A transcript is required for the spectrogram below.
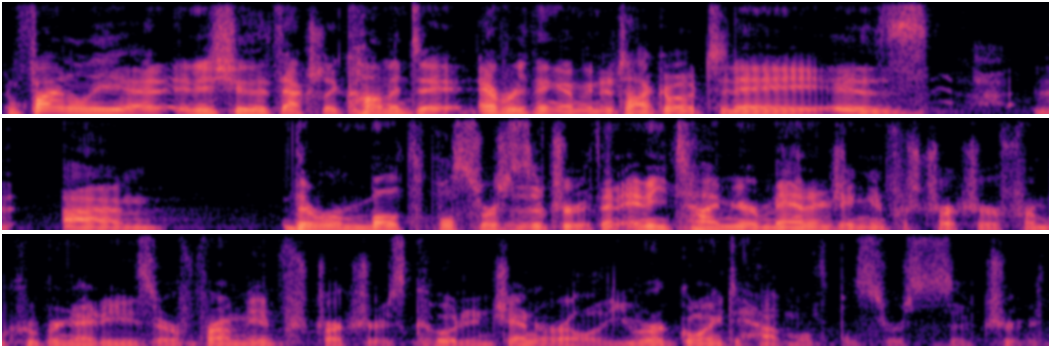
And finally, uh, an issue that's actually common to everything I'm going to talk about today is um, there were multiple sources of truth. And anytime you're managing infrastructure from Kubernetes or from infrastructure as code in general, you are going to have multiple sources of truth.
